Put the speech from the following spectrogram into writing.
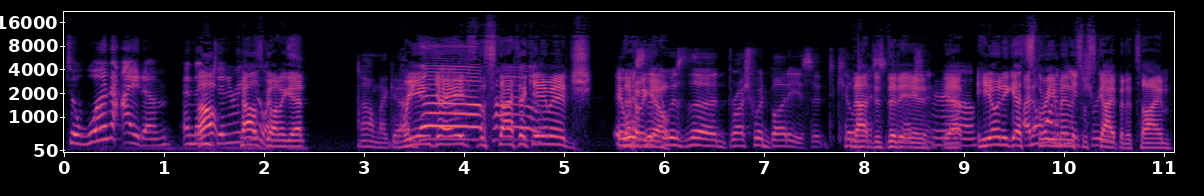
to one item and then Oh, generate Cal's new gone ones. again. Oh my god. Re-engage No, the static Kyle. image. it there was we the, go. it was the Brushwood Buddies. It killed my that just did it in. Yeah, he only gets three minutes of. Skype at a time.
